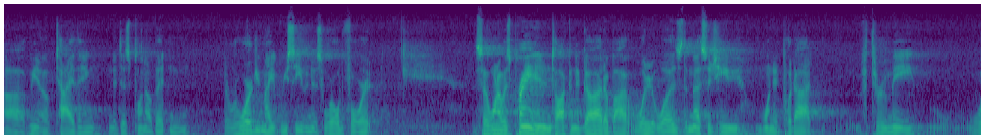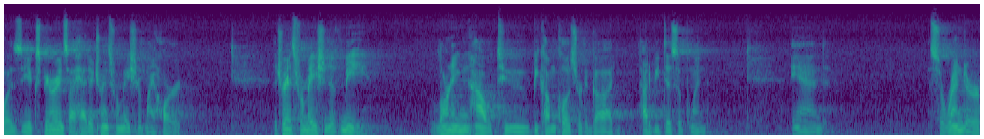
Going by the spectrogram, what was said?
Uh, you know, tithing and the discipline of it, and the reward you might receive in this world for it. So when I was praying and talking to God about what it was, the message He wanted put out through me, was the experience I had a transformation of my heart, the transformation of me, learning how to become closer to God, how to be disciplined, and surrender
